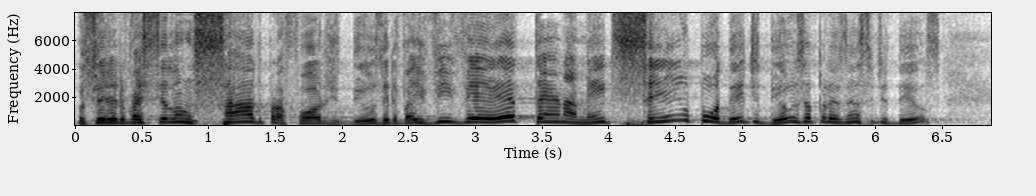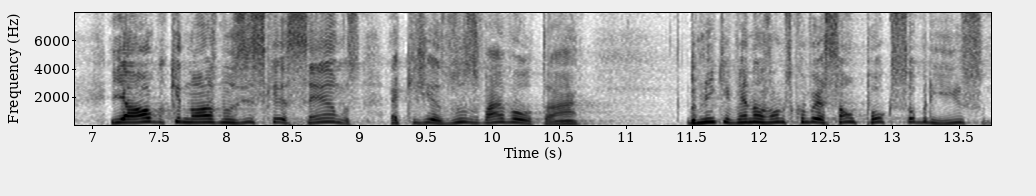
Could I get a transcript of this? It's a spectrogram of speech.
Ou seja, ele vai ser lançado para fora de Deus, ele vai viver eternamente sem o poder de Deus e a presença de Deus. E algo que nós nos esquecemos é que Jesus vai voltar. Domingo que vem nós vamos conversar um pouco sobre isso.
